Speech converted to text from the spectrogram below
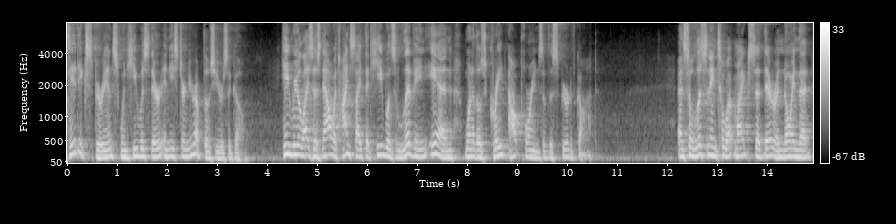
did experience when he was there in Eastern Europe those years ago. He realizes now with hindsight that he was living in one of those great outpourings of the Spirit of God. And so listening to what Mike said there and knowing that,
